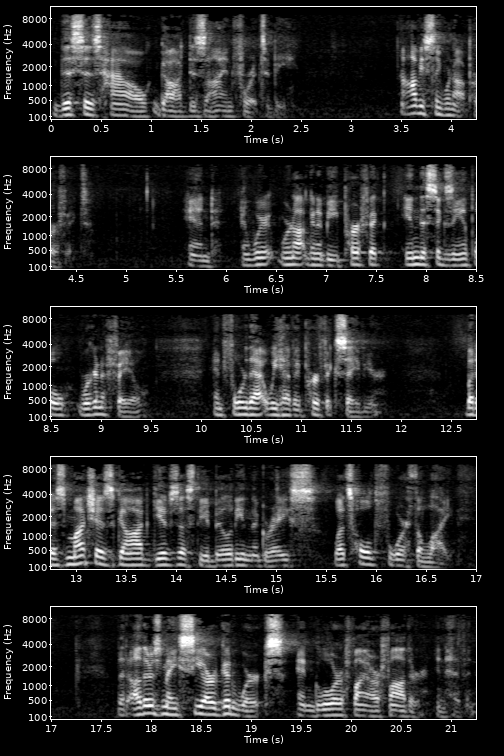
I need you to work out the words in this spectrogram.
this is how God designed for it to be. Now, obviously, we're not perfect. And, and we're, we're not going to be perfect in this example. We're going to fail. And for that, we have a perfect Savior. But as much as God gives us the ability and the grace, let's hold forth the light, that others may see our good works and glorify our Father in heaven.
